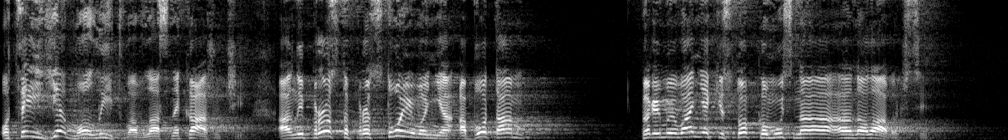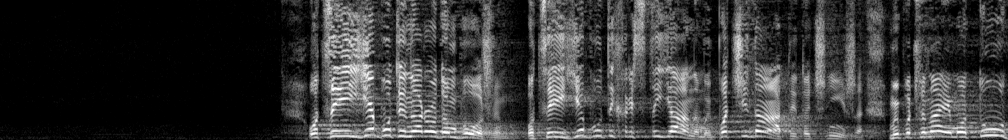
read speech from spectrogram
Оце і є молитва, власне кажучи, а не просто простоювання або там перемивання кісток комусь на, на лавочці. Оце і є бути народом Божим. Оце і є бути християнами. Починати точніше. Ми починаємо тут.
